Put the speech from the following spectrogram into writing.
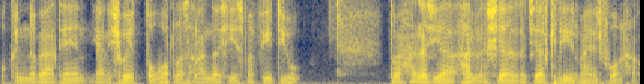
وكنا بعدين يعني شوي تطورنا صار عندنا شيء اسمه فيديو. طبعا هالاشياء هالاشياء الأجيال كثير ما يعرفونها.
